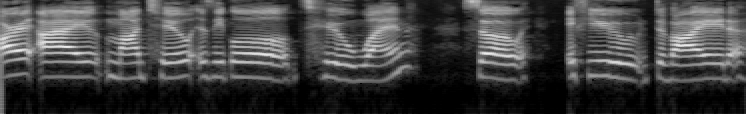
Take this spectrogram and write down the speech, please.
RI mod 2 is equal to 1, so if you divide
